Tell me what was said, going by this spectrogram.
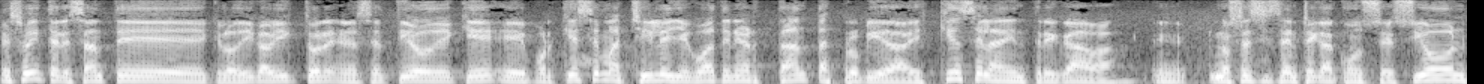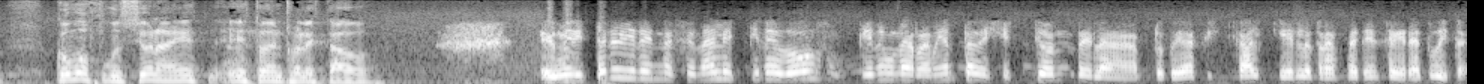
Eso es interesante que lo diga Víctor en el sentido de que eh, ¿por qué SEMA Chile llegó a tener tantas propiedades? ¿Quién se las entregaba? Eh, no sé si se entrega concesión. ¿Cómo funciona esto dentro del Estado? El Ministerio de Bienes Nacionales tiene dos, tiene una herramienta de gestión de la propiedad fiscal que es la transferencia gratuita,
